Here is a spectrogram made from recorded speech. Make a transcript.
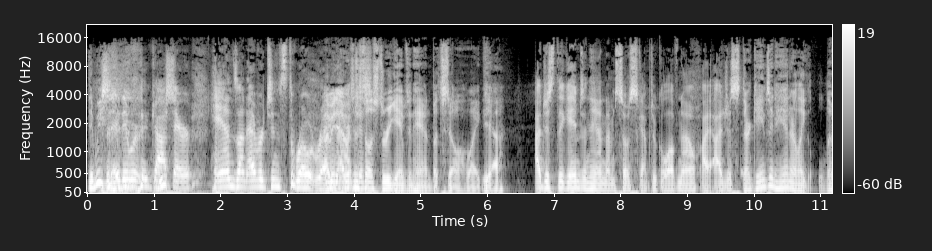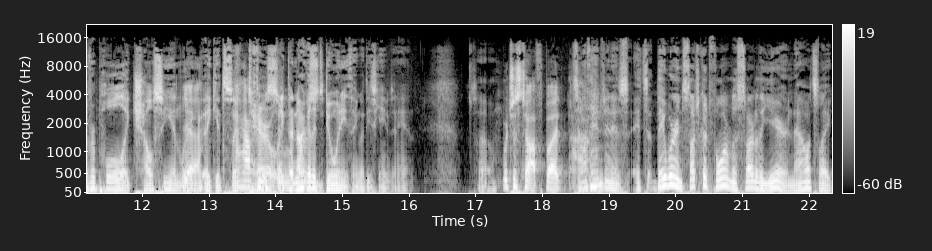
did we say they were? They got we- their hands on Everton's throat right I mean, now. Everton Just- still has three games in hand, but still, like, Yeah. I just the games in hand. I'm so skeptical of now. I, I just their games in hand are like Liverpool, like Chelsea, and like Yeah. like it's like terrible. Like they're the not going to do anything with these games in hand. So which is tough, but uh, Southampton is it's they were in such good form the start of the year, and now it's like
